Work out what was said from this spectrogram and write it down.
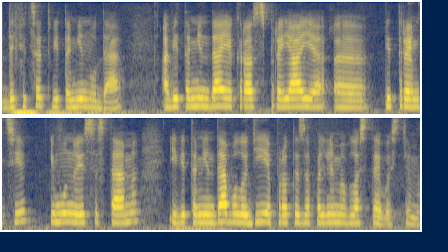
дефіцит вітаміну Д, а вітамін Д якраз сприяє підтримці імунної системи, і вітамін Д володіє протизапальними властивостями.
